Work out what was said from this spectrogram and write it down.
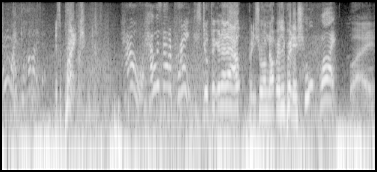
Oh my god! It's a prank. How? How is that a prank? Still figuring it out. Pretty sure I'm not really British. Why? Why?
